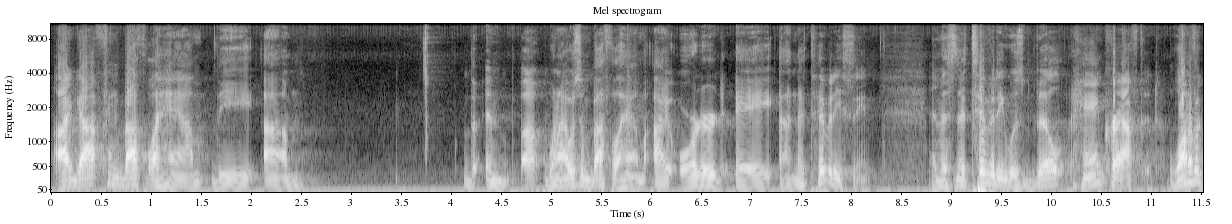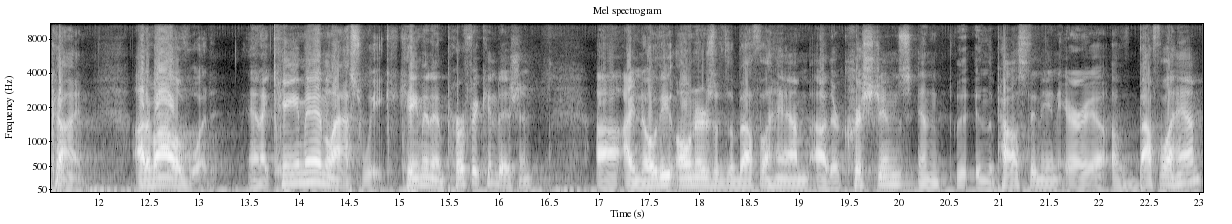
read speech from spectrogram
I got from Bethlehem the, um, the and uh, when I was in Bethlehem, I ordered a, a, nativity scene, and this nativity was built, handcrafted, one of a kind, out of olive wood, and it came in last week. Came in in perfect condition. Uh, I know the owners of the Bethlehem. Uh, they're Christians in the, in the Palestinian area of Bethlehem.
